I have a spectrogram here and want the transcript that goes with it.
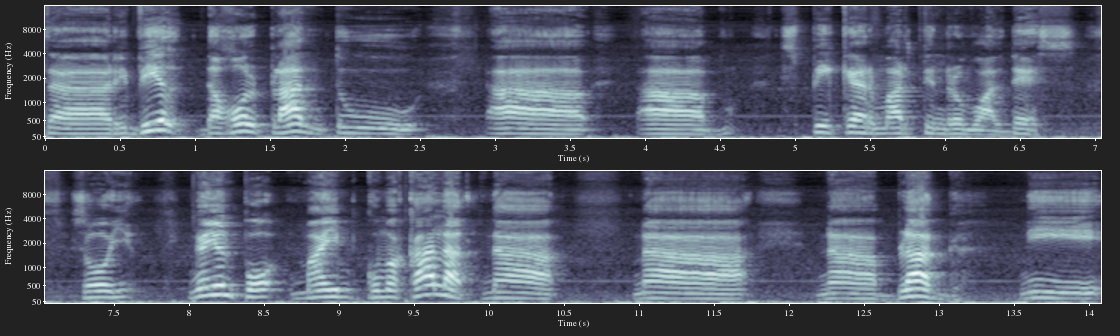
uh, revealed the whole plan to uh, uh, Speaker Martin Romualdez. So ngayon po may kumakalat na na na vlog ni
